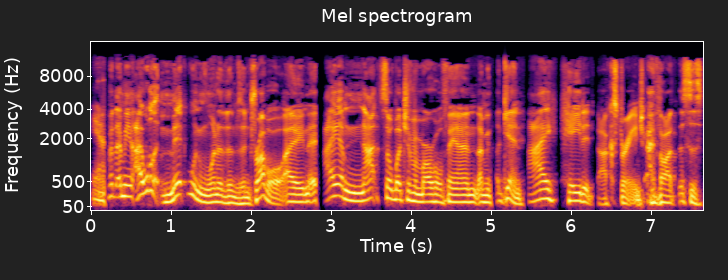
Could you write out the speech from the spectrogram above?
yeah. But I mean, I will admit when one of them's in trouble. I I am not so much of a Marvel fan. I mean, again, I hated Doc Strange. I thought this is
